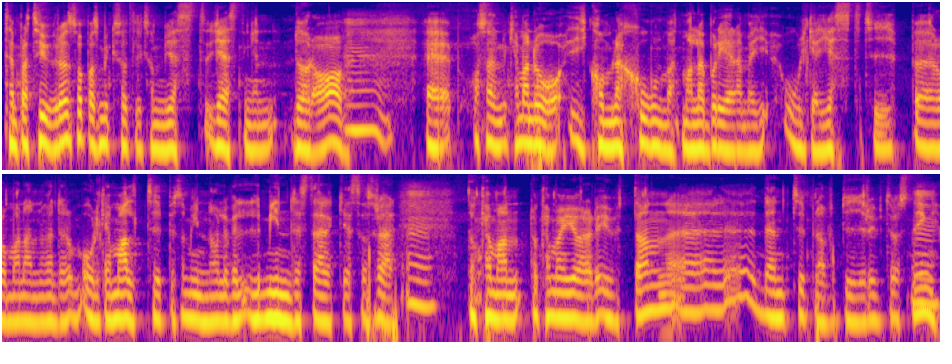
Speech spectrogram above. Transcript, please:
temperaturen så pass mycket så att liksom jäst, jäsningen dör av. Eh, och sen kan man då i kombination med att man laborerar med olika jästtyper och man använder olika malttyper som innehåller väl mindre stärkelse och sådär. Då, kan man, då kan man ju göra det utan eh, den typen av dyr utrustning.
